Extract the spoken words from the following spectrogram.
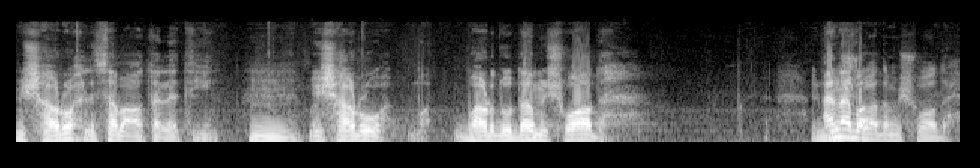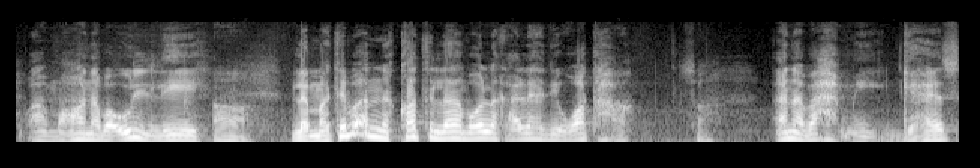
مش هروح ل 37 مم. مش هروح. برضو ده مش واضح. المشروع بق- ده مش واضح. آه، ما هو أنا بقول ليه؟ آه. لما تبقى النقاط اللي أنا بقول لك عليها دي واضحة أنا بحمي الجهاز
